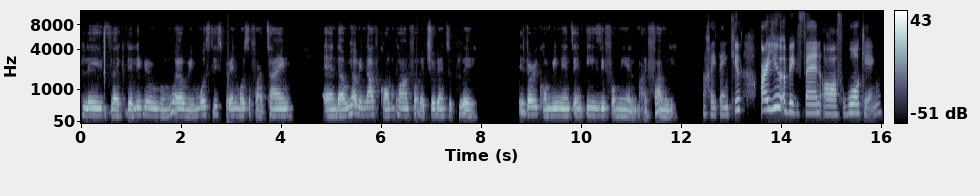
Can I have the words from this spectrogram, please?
place like the living room where we mostly spend most of our time. And uh, we have enough compound for the children to play. It's very convenient and easy for me and my family. Okay, thank you. Are you a big fan of walking?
